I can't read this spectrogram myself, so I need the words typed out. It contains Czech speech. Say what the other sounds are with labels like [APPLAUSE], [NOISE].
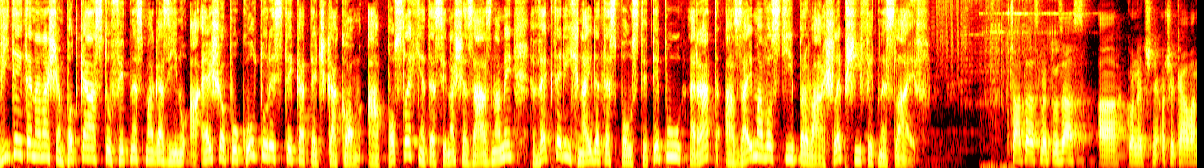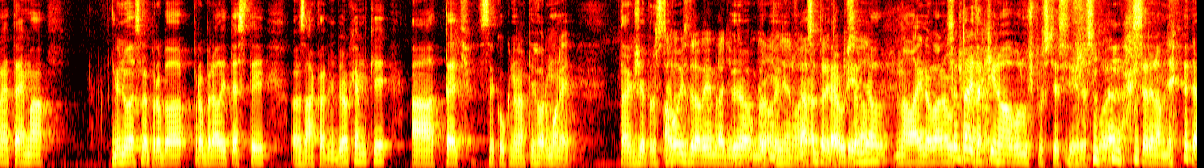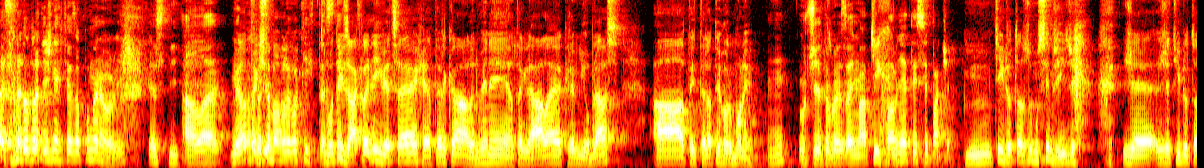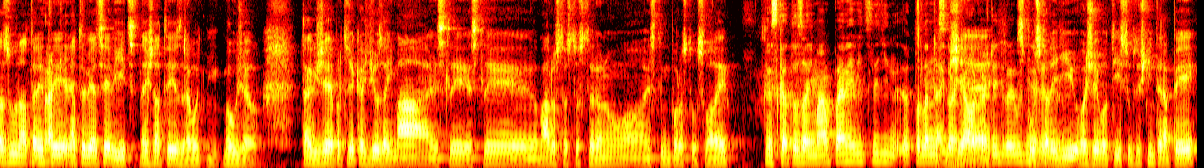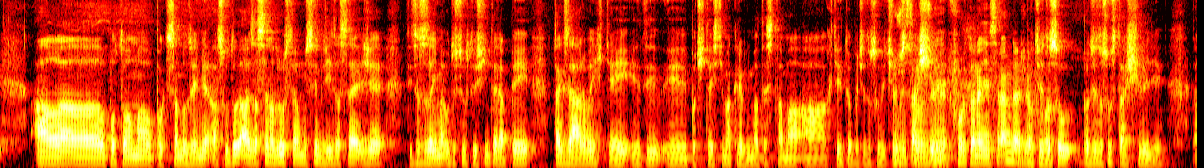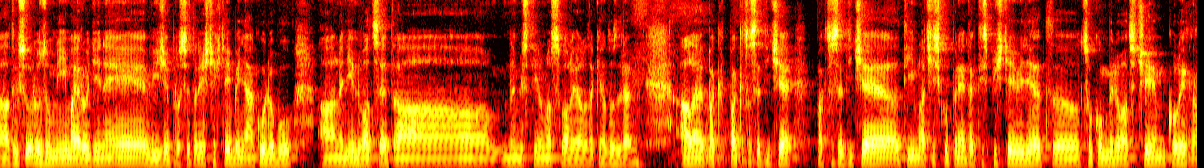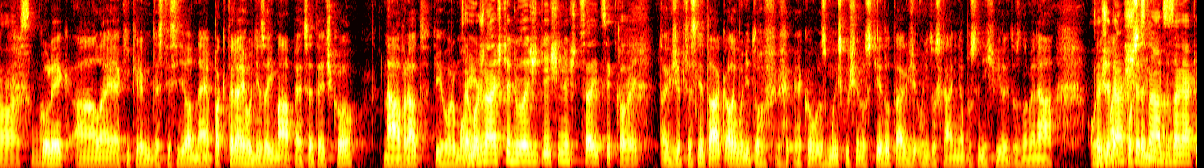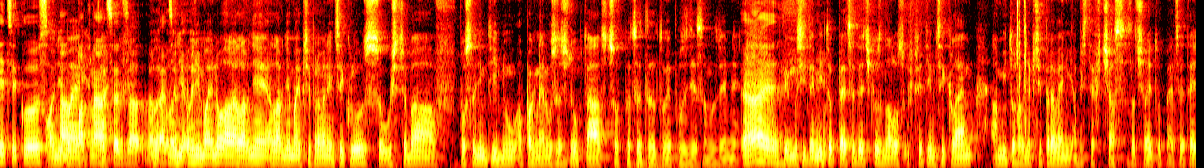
Vítejte na našem podcastu, fitness magazínu a e-shopu kulturistika.com a poslechněte si naše záznamy, ve kterých najdete spousty tipů, rad a zajímavostí pro váš lepší fitness life. Přátelé, jsme tu zas a konečně očekávané téma. Minule jsme probrali testy eh, základní biochemky a teď se koukneme na ty hormony. Takže prostě... Ahoj, zdravím, Radim jo, mě, no. Já jsem tady já taky, už jsem měl nalajnovanou Jsem tady taky, no, on už prostě si jede svoje, [LAUGHS] sere na mě. já jsem to totiž nechtěl zapomenout, víš? Jasný. Ale jo, takže se bavili o těch testech. O těch základních věcech, jaterka, ledviny a tak dále, krevní obraz. A teď teda ty hormony. Mm, určitě to bude zajímat, těch, hlavně ty sypače. Mm, těch dotazů musím říct, že, že, že těch dotazů na, tady ty, na ty věci je víc, než na ty zdravotní, bohužel. Takže, protože každýho zajímá, jestli, jestli má dost testosteronu a jestli mu porostou svaly. Dneska to zajímá úplně nejvíc lidí, podle mě Takže se každý druhý spousta lidí uvažuje o té substituční terapii ale potom pak samozřejmě, a jsou to, ale zase na druhou stranu musím říct zase, že ty, co se zajímají o tu substituční terapii, tak zároveň chtějí i, ty, i počítají s těma krevníma testama a chtějí to, protože to jsou většinou starší lidi. Furt to není sranda, že? Protože to jsou, protože to jsou starší lidi. A ty jsou rozumní, mají rodiny, ví, že prostě tady ještě chtějí být nějakou dobu a není jim 20 a nemyslí jenom na svaly, ale taky na to zdraví. Ale pak, pak co se týče pak co se týče té mladší skupiny, tak ty spíš chtějí vidět, co kombinovat s čím, kolik, no, kolik, ale jaký krevní testy si dělat ne. Pak teda je hodně zajímá PCT, návrat těch hormonů. To je možná ještě důležitější než celý cykl, viď? Takže přesně tak, ale oni to, jako z mojí zkušenosti je to tak, že oni to schání na poslední chvíli, to znamená, Oni Takže dáš poslední... 16 za nějaký cyklus oni a mají, 15 tak, za, za PCT. Oni, oni mají, no ale hlavně, hlavně mají připravený cyklus, jsou už třeba v posledním týdnu a pak najednou se začnou ptát, co v PCT, to je pozdě samozřejmě. A je. Vy musíte mít to PCT znalost už před tím cyklem a mít to hlavně připravený, abyste včas začali to PCT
